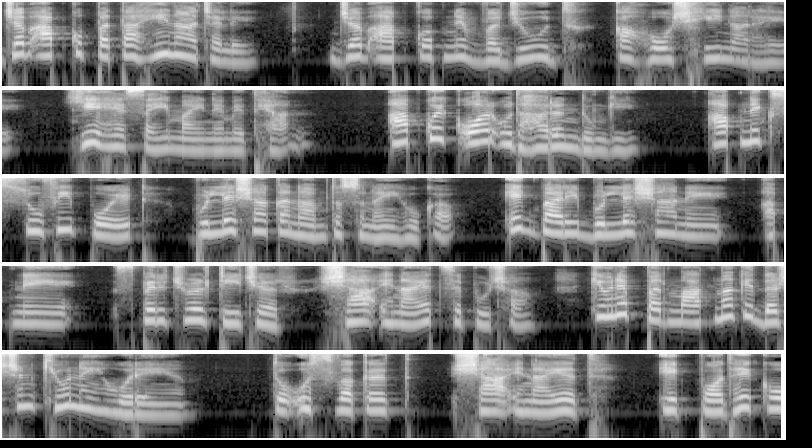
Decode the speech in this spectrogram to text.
जब आपको पता ही ना चले, जब आपको अपने वजूद का होश ही ना रहे, ये है सही मायने में ध्यान। आपको एक और उदाहरण दूँगी। आपने एक सूफी पोइट बुल्ले शाह का नाम तो सुना ही होगा। एक बारी बुल्ले शाह ने अपने स्पिरिचुअल टीचर शाह इनायत से पूछा कि उन्हें परमात्मा के दर्शन क्यों नहीं हो रहे हैं? तो उस वक़्त शाह इनायत एक पौधे को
